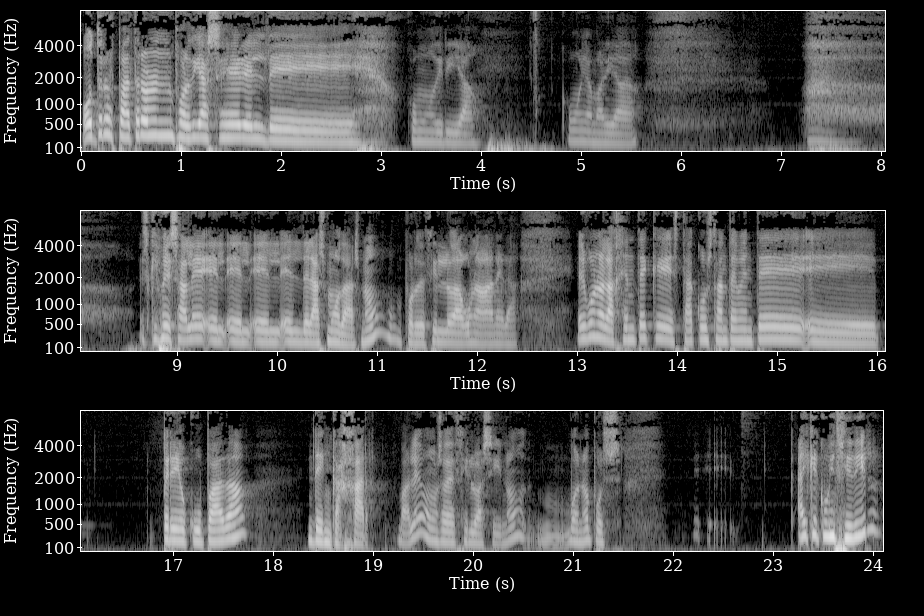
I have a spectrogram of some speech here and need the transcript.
Otro patrón podría ser el de. ¿Cómo diría? ¿Cómo llamaría? Es que me sale el, de las modas, ¿no? Por decirlo de alguna manera. Es bueno la gente que está constantemente eh, preocupada de encajar, ¿vale? Vamos a decirlo así, ¿no? Bueno, pues eh, hay que coincidir,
